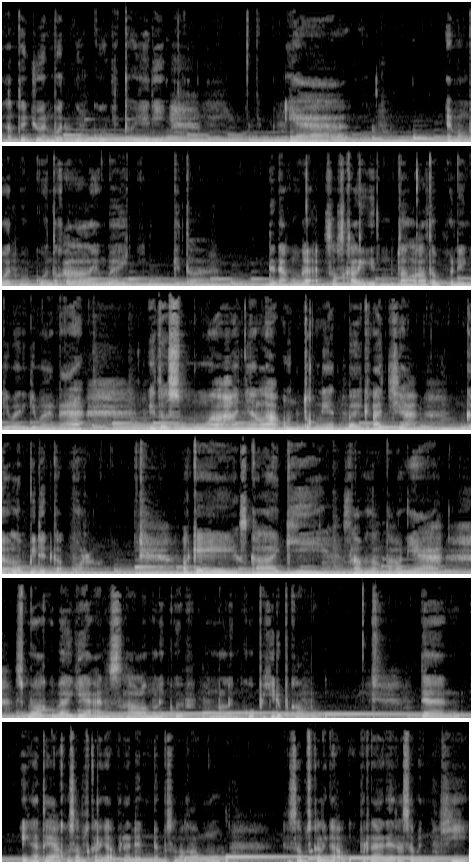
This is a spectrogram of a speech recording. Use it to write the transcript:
dengan tujuan buat buku gitu. Jadi ya emang buat buku untuk hal, -hal yang baik dan aku nggak sama sekali intel ataupun yang gimana gimana itu semua hanyalah untuk niat baik aja nggak lebih dan nggak kurang. Oke, okay, sekali lagi selamat ulang tahun ya. Semoga kebahagiaan selalu melingkupi, melingkupi hidup kamu. Dan ingat ya aku sama sekali gak pernah dendam sama kamu. Dan sama sekali gak pernah ada rasa benci.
